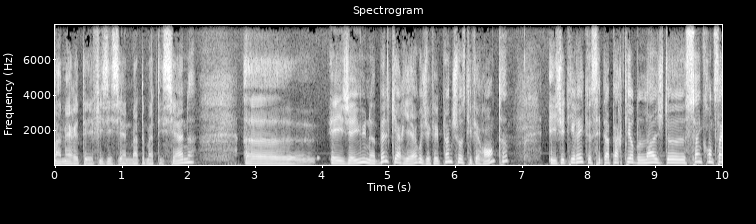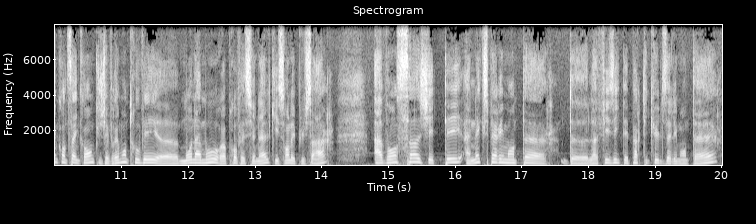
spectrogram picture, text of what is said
ma mère était physicienne, mathématicienne. Et j'ai eu une belle carrière où j'ai fait plein de choses différentes. Et je dirais que c'est à partir de l'âge de 50-55 ans que j'ai vraiment trouvé euh, mon amour professionnel, qui sont les pulsars. Avant ça, j'étais un expérimentateur de la physique des particules élémentaires.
